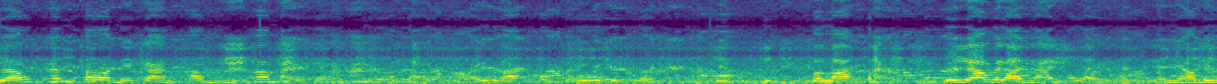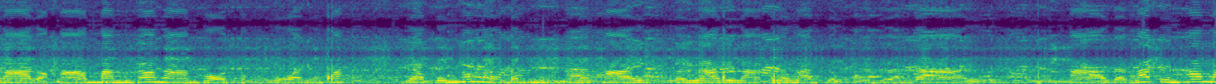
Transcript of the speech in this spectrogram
แล้วขั้นตอนในการทำผ้าไหมแต่ละชิ้นใช้เวลาใช้เวลาระยะเวลานานเท่าไหร่คะระยะเวลาเหรอคะ มันก็นานพอสมควรนะคะ อย่างเป็นผ้าไหมมัดหมี่ก็ใช้ระยะเวลาก็ประมาณเกือบสองเดือนได้ค่ะ แต่ถ้าเป็นผ้าไหม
